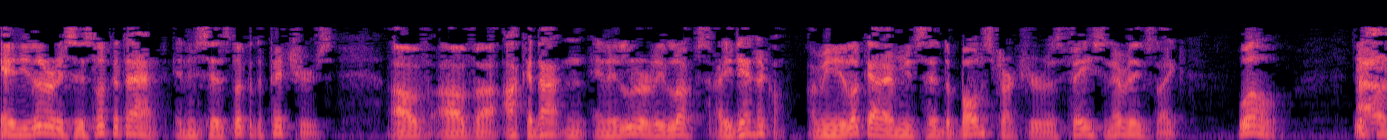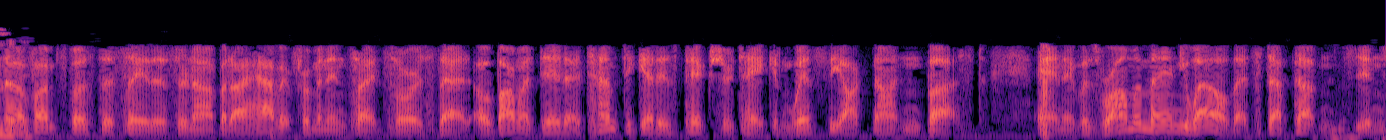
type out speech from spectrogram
And he literally says, look at that. And he says, look at the pictures of, of uh, Akhenaten. And it literally looks identical. I mean, you look at him, you said the bone structure of his face and everything's like, whoa. This I don't know a, if I'm supposed to say this or not, but I have it from an inside source that Obama did attempt to get his picture taken with the Akhenaten bust. And it was Rahm Emanuel that stepped up and, and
